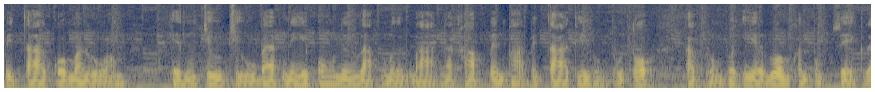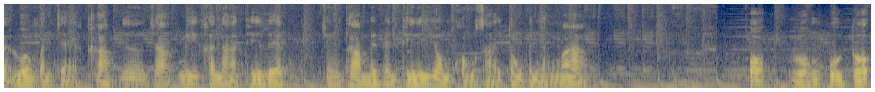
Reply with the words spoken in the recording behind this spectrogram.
ปิดตากรมหลวง เห็นจิ๋วๆแบบนี้องค์หนึ่งหลักหมื่นบาทนะครับ เป็นพระปิดตาที่หลวงปู่โตะกับหลวงพ่อเอียร่วมกันปลุกเสกและร่วมกันแจกครับ เนื่องจากมีขนาดที่เล็กจึงทำให้เป็นที่นิยมของสายตรงเป็นอย่างมากปกหลวงปู่โตะ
